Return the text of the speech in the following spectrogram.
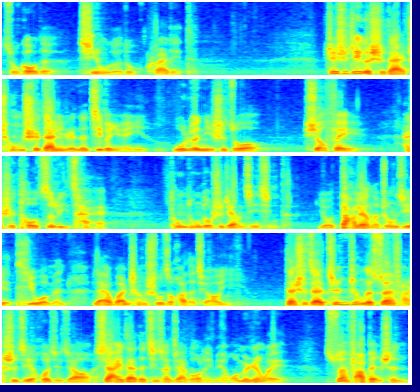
足够的信用额度 （credit）。这是这个时代充斥代理人的基本原因。无论你是做消费还是投资理财，通通都是这样进行的。有大量的中介替我们来完成数字化的交易。但是在真正的算法世界或者叫下一代的计算架构里面，我们认为算法本身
